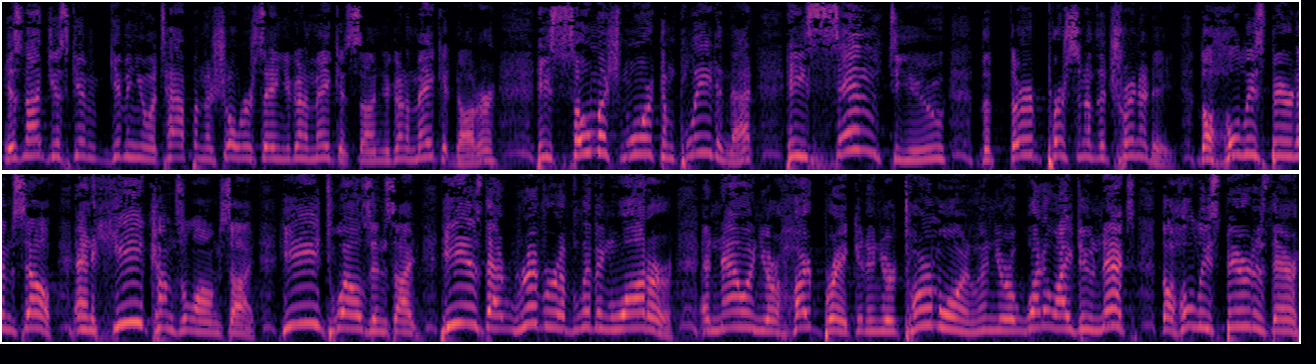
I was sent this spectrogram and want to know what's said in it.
is not just give, giving you a tap on the shoulder saying, you're going to make it, son. You're going to make it, daughter. He's so much more complete in that. He sends to you the third person of the Trinity, the Holy Spirit himself. And he comes alongside. He dwells inside. He is that river of living water. And now in your heartbreak and in your turmoil and in your, what do I do next? The Holy Spirit is there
